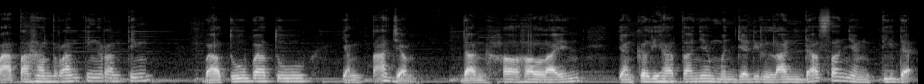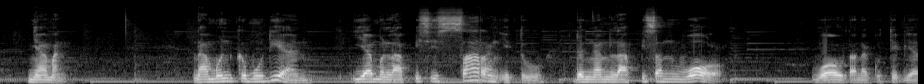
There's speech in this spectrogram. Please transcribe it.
patahan ranting-ranting, batu-batu yang tajam, dan hal-hal lain yang kelihatannya menjadi landasan yang tidak nyaman. Namun kemudian ia melapisi sarang itu dengan lapisan wall. Wall tanda kutip ya,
